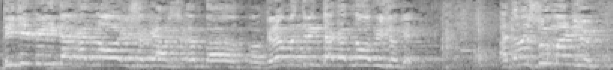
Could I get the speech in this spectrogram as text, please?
ડીજીપીની તાકાત ન હોઈ શકે. ગૃહમંત્રીની તાકાત ન હોવી શકે. આ તમે શું માન્યું?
